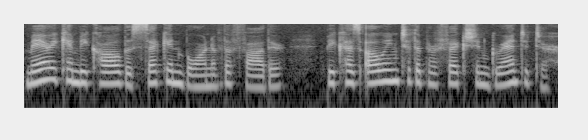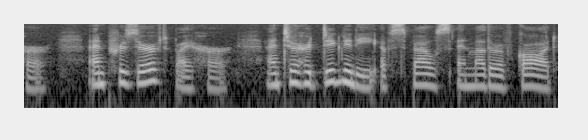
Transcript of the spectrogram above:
Mary can be called the second born of the Father because, owing to the perfection granted to her and preserved by her, and to her dignity of spouse and mother of God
